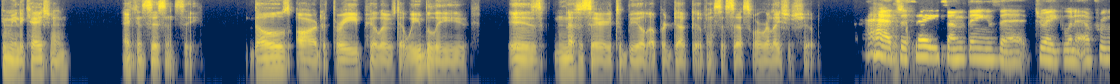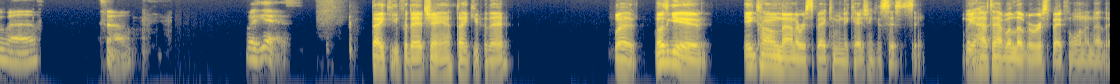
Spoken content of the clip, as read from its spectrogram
communication, and consistency. Those are the three pillars that we believe is necessary to build a productive and successful relationship. I had to say some things that Drake wouldn't approve of. So, but yes. Thank you for that, Chan. Thank you for that. But once again, it comes down to respect, communication, consistency. We have to have a level of respect for one another.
